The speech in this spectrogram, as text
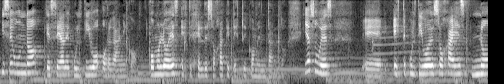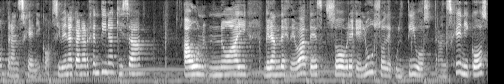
y segundo, que sea de cultivo orgánico, como lo es este gel de soja que te estoy comentando. Y a su vez, eh, este cultivo de soja es no transgénico. Si ven acá en Argentina, quizá aún no hay grandes debates sobre el uso de cultivos transgénicos,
